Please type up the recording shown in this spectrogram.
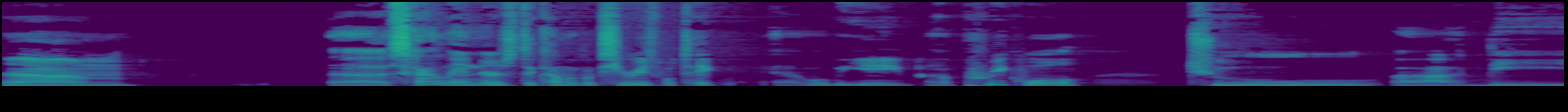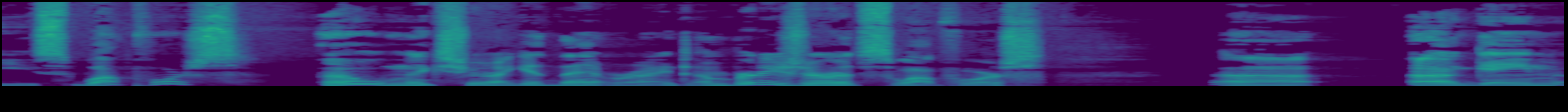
Um, uh, Skylanders, the comic book series, will take uh, will be a, a prequel to uh, the Swap Force. Oh, make sure I get that right. I'm pretty sure it's Swap Force. Uh, a game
